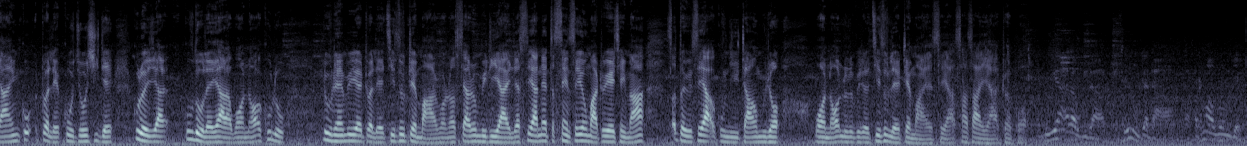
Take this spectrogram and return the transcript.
ရင်ကိုအတွက်လည်းကိုကြိုးရှိတယ်ကုလိုရကုသိုလ်လည်းရတာပေါ့နော်အခုလို လူနှမ်းပေးရတဲ့အတွက်လည်းကျေးဇူးတင်ပါတယ်ပေါ့နော်ဆရာတို့မီဒီယာကြီးလည်းဆရာနဲ့တဆင့်စေးရုံမှာတွေ့ရတဲ့အချိန်မှာစက်တော်ဆရာအကူကြီးတောင်းပြီးတော့ပေါ့နော်လူလူပြီးတော့ကျေးဇူးလည်းတင်ပါတယ်ဆရာဆဆရအတွက်ပေါ့ဒီကအဲ့တော့ဒီလားဆေးရုံတက်တာပထမဆုံးကြိမ်လ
